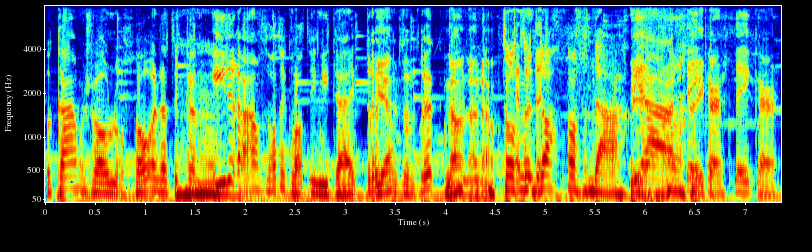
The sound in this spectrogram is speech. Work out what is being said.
op kamers woonde of zo. En dat ik dan iedere avond had ik wat in die tijd. Druk, Ja? druk, druk. Nou, nou, nou. Tot En de de- dag van vandaag. Ja, Ja, zeker, zeker.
